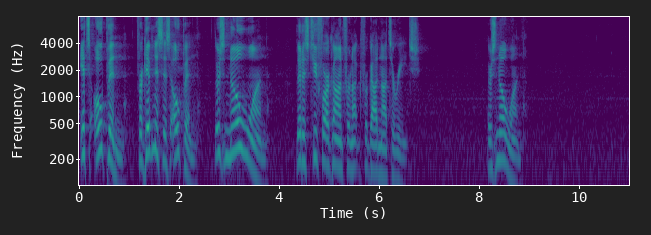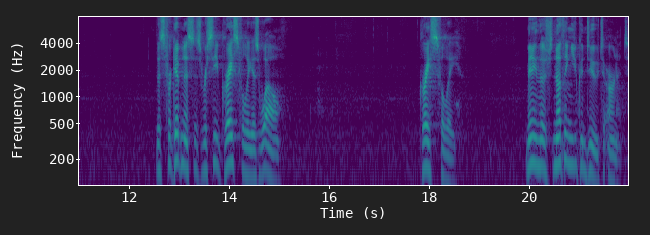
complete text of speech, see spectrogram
It's open. Forgiveness is open. There's no one that is too far gone for, not, for God not to reach. There's no one. This forgiveness is received gracefully as well. Gracefully. Meaning there's nothing you can do to earn it.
